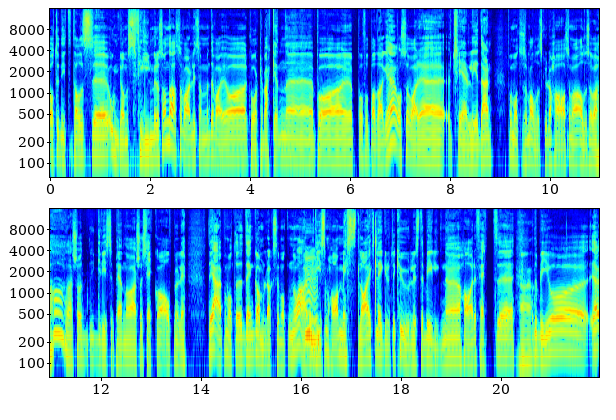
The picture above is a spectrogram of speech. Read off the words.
80-90-tallets uh, ungdomsfilmer og sånn, da, så var det liksom Det var jo quarterbacken uh, på, på fotballaget, og så var det cheerleaderen på en måte som alle skulle ha, som var alle som var ah, er så grisepen og er så kjekk og alt mulig. Det er på en måte den gammeldagse måten. Nå er det mm. de som har mest likes, legger ut de kuleste bildene, har det fett. Ja, ja. Og det blir jo ja,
